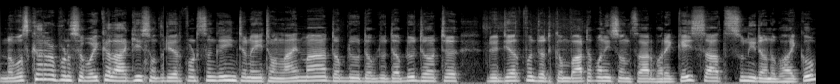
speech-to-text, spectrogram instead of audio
नमस्कार अर्पण सबैका लागि सौन्दर्य अर्पणसँगै इन्टरनेट अनलाइनमा W W W dot radio Arpan dot कमबाट पनि संसारभरिकै साथ सुनिरहनु भएको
